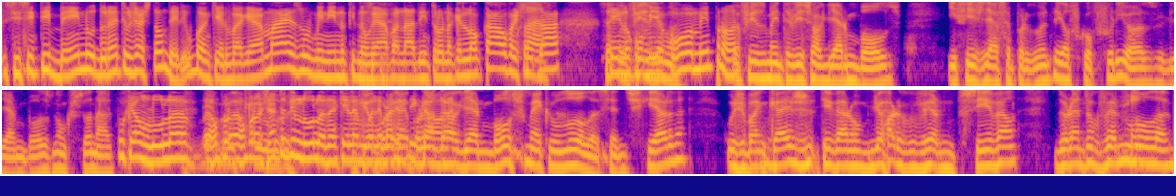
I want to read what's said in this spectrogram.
se sentir bem no- durante a gestão dele. O banqueiro vai ganhar mais, o menino que não ganhava nada entrou naquele local, vai Claro. estudar. Sei, Quem eu não comia, uma- come, Eu pronto. fiz uma entrevista ao Guilherme Boulos e fiz-lhe essa pergunta e ele ficou furioso. O Guilherme Boulos não gostou nada. Porque é um Lula, é um, é um projeto de Lula, né? Que ele é, eu, ele é mais eu radical. né? ao Guilherme Boulos como é que o Lula, sendo de esquerda, os banqueiros tiveram o melhor governo possível durante o governo Sim. Lula.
